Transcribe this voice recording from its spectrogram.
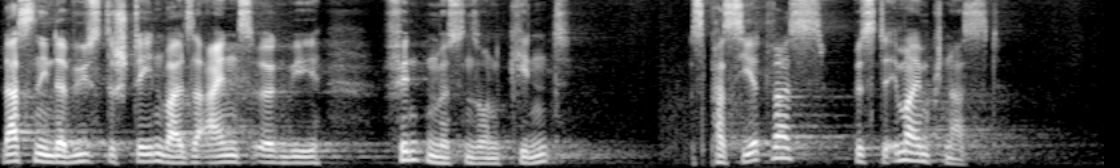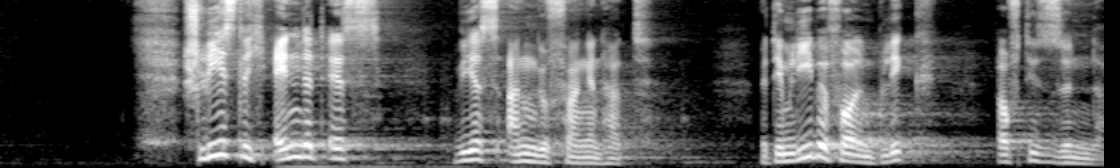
lassen in der Wüste stehen, weil sie eins irgendwie finden müssen, so ein Kind. Es passiert was, bist du immer im Knast. Schließlich endet es, wie es angefangen hat, mit dem liebevollen Blick auf die Sünder.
